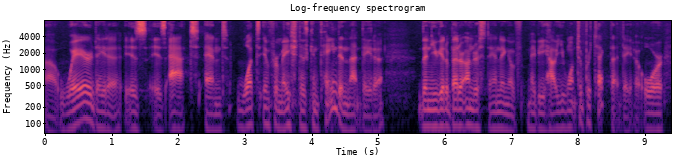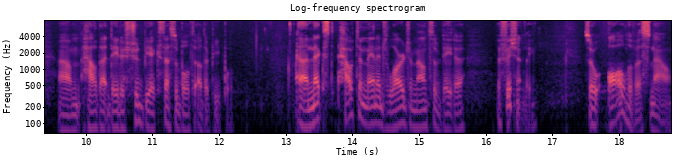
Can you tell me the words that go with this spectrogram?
uh, where data is, is at and what information is contained in that data, then you get a better understanding of maybe how you want to protect that data or um, how that data should be accessible to other people. Uh, next, how to manage large amounts of data efficiently. So all of us now,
